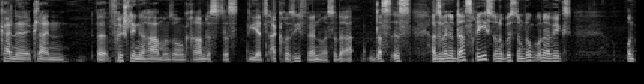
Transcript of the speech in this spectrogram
keine kleinen äh, Frischlinge haben und so ein Kram, dass, dass die jetzt aggressiv werden, weißt du, da, das ist, also wenn du das riechst und du bist im Dunkeln unterwegs und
